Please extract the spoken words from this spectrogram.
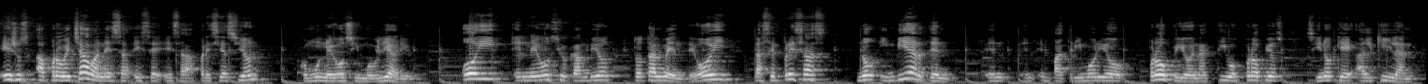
ellos aprovechaban esa, esa apreciación como un negocio inmobiliario. Hoy el negocio cambió totalmente. Hoy las empresas no invierten en, patrimonio propio, en activos propios, sino que alquilan.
